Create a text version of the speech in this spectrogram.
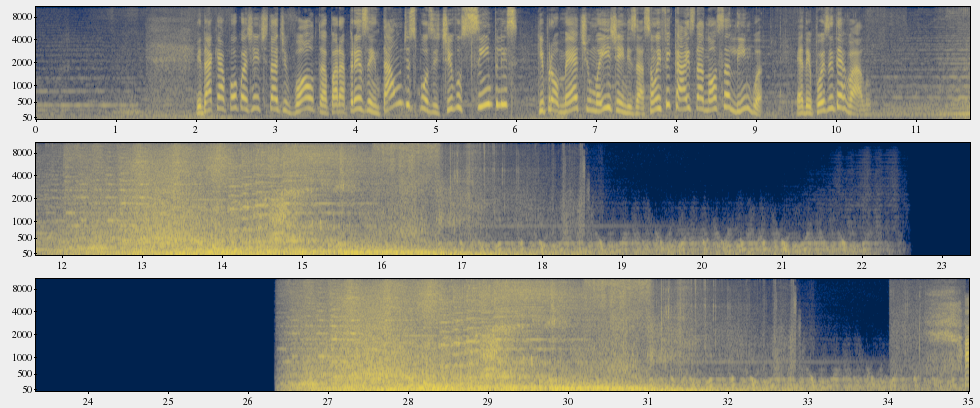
E daqui a pouco a gente está de volta para apresentar um dispositivo simples que promete uma higienização eficaz da nossa língua. É depois do intervalo.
